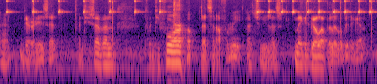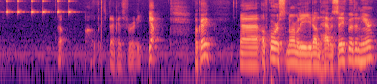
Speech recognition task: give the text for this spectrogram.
and there it is at 27 24 oh that's enough for me. Actually let's make it go up a little bit again. Oh I hope it's back at 30 yeah okay. Uh, of course normally you don't have a save button here.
